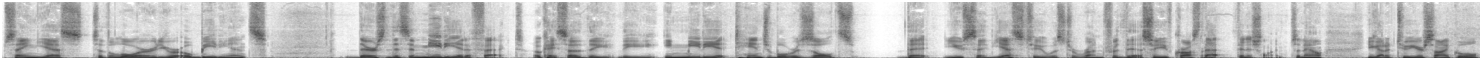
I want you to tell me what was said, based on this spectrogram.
saying yes to the Lord, your obedience. There's this immediate effect. Okay, so the the immediate tangible results that you said yes to was to run for this. So you've crossed that finish line. So now you got a two year cycle,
